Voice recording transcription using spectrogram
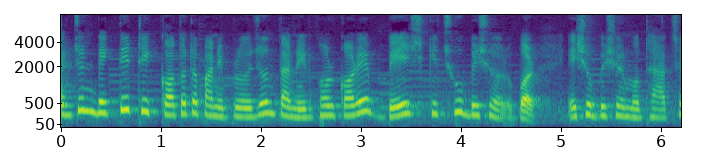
একজন ব্যক্তির ঠিক কতটা পানি প্রয়োজন তা নির্ভর করে বেশ কিছু বিষয়ের উপর। এসব বিষয়ের মধ্যে আছে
